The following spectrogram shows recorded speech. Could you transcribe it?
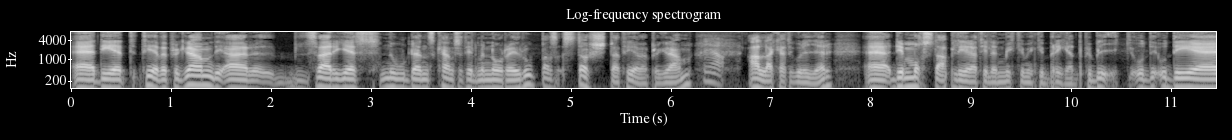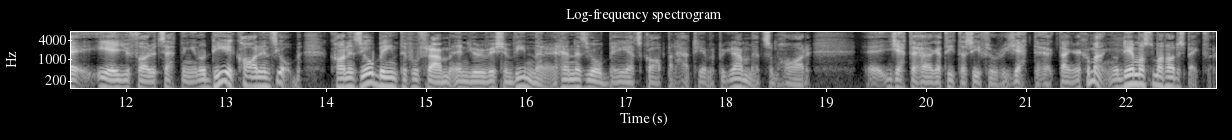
Eh, det är ett tv-program, det är eh, Sveriges, Nordens, kanske till och med norra Europas största tv-program Ja. alla kategorier. Eh, det måste appellera till en mycket, mycket bred publik och det, och det är ju förutsättningen och det är Karins jobb. Karins jobb är inte att få fram en Eurovision-vinnare. Hennes jobb är att skapa det här tv-programmet som har jättehöga tittarsiffror och jättehögt engagemang och det måste man ha respekt för.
